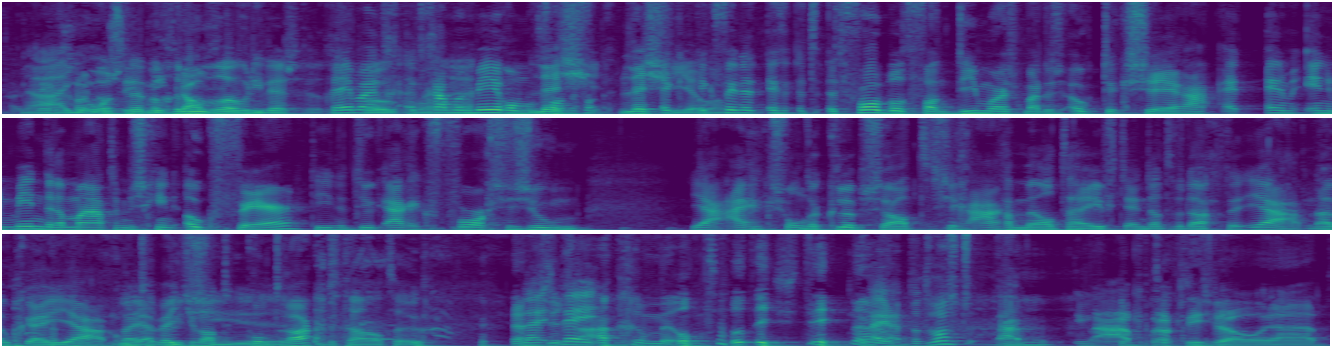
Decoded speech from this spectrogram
denk Ja, gewoon jongens, we hebben genoeg over die wedstrijd Nee, maar het, gaat me meer om... van- Lesje, van- lesje, ik, ik vind het, het, het voorbeeld van Diemers, maar dus ook Texera. En, en in mindere mate misschien ook Ver. Die natuurlijk eigenlijk vorig seizoen... Ja, eigenlijk zonder club zat, zich aangemeld heeft. En dat we dachten, ja, nou oké, ja, nou ja, weet je wat, Contributie, eh, contract. betaald ook. Nee, Zich nee, aangemeld, wat is dit nou? nou ja, dat was... Nou, nou, ik- praktisch wel. Ja,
